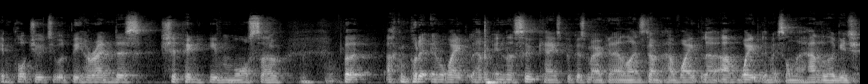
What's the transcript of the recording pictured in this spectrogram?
Import duty would be horrendous. Shipping even more so, but I can put it in a weight lim- in the suitcase because American Airlines don't have weight li- um, weight limits on their hand luggage.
